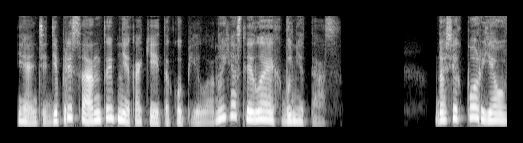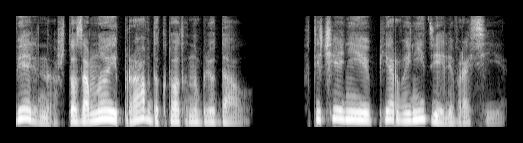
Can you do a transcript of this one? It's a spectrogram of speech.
И антидепрессанты мне какие-то купила, но я слила их в унитаз. До сих пор я уверена, что за мной и правда кто-то наблюдал. В течение первой недели в России.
